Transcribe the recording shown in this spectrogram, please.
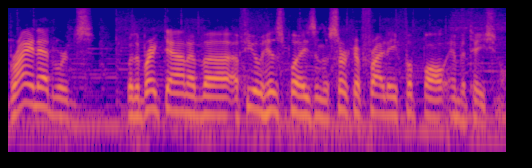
Brian Edwards with a breakdown of uh, a few of his plays in the Circa Friday Football Invitational.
